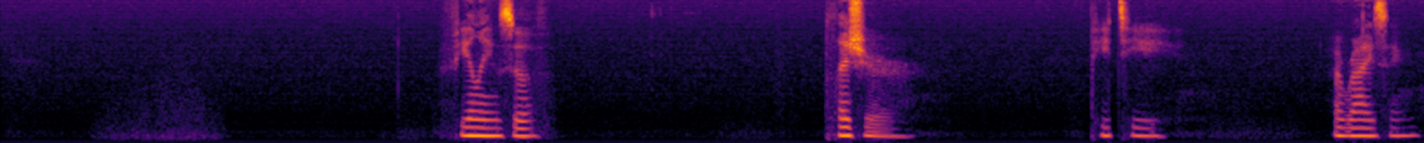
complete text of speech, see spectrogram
feelings of pleasure, piti arising.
